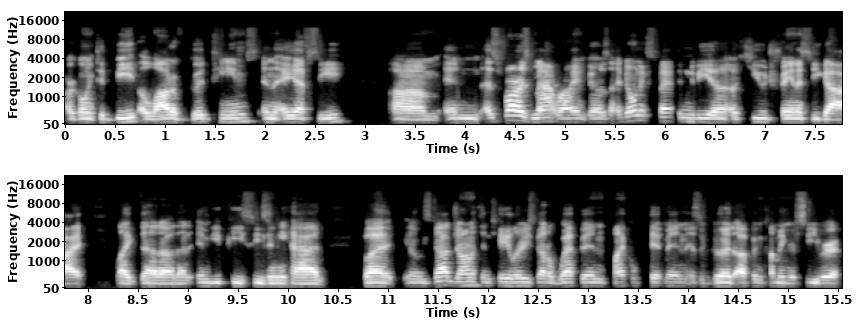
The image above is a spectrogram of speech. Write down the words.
are going to beat a lot of good teams in the AFC. Um, and as far as Matt Ryan goes, I don't expect him to be a, a huge fantasy guy like that uh, that MVP season he had. But you know, he's got Jonathan Taylor. He's got a weapon. Michael Pittman is a good up and coming receiver.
